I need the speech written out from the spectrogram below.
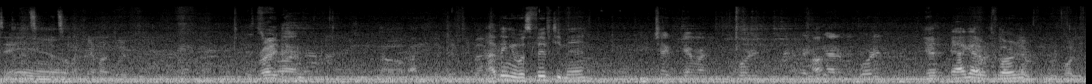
That's, that's on Damn. the camera, dude. Right? No, I need the fifty back. I think it was 50, man. You check the camera. Recorded. You Huh? got it recorded? Yeah. Yeah, I got it Everything- recorded. Everything recorded.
